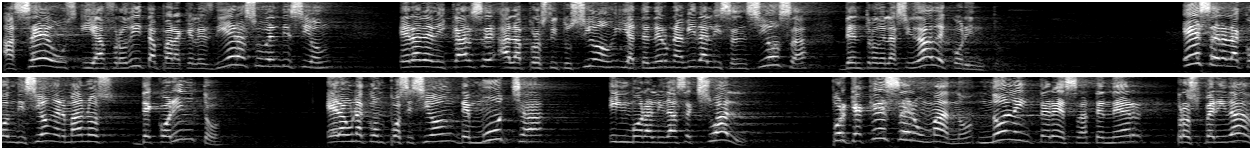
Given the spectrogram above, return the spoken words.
a Zeus y Afrodita para que les diera su bendición era dedicarse a la prostitución y a tener una vida licenciosa dentro de la ciudad de Corinto. Esa era la condición, hermanos, de Corinto. Era una composición de mucha inmoralidad sexual. Porque a qué ser humano no le interesa tener prosperidad.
